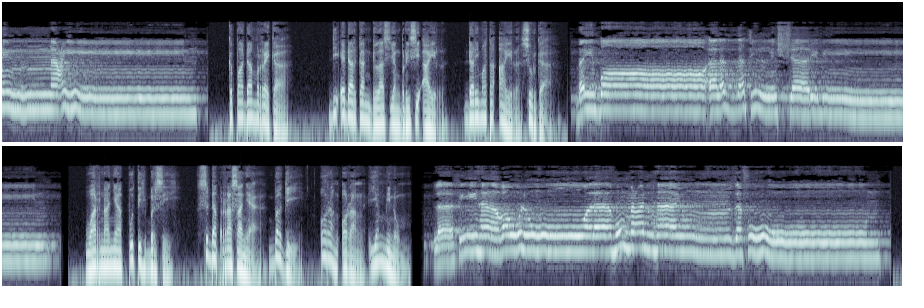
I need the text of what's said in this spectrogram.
من معين Kepada mereka diedarkan gelas yang berisi air dari mata air surga, بيضاء لذة للشاربين warnanya putih bersih, sedap rasanya bagi orang-orang yang minum. لا فيها غول ولا هم عنها ينزفون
